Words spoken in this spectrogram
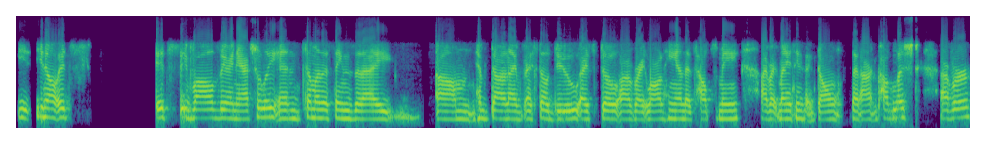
you, you know, it's it's evolved very naturally, and some of the things that I um, have done, I, I still do. I still uh, write longhand. That's helped me. I write many things that don't that aren't published ever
